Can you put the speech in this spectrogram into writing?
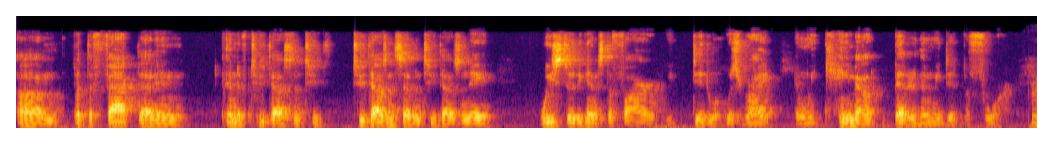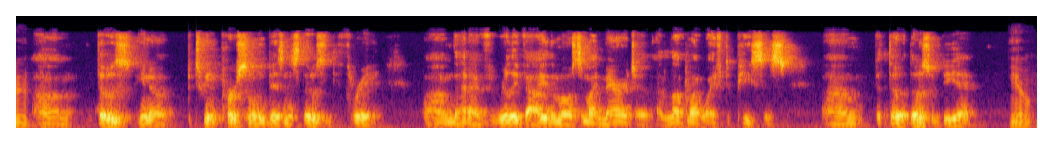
um, but the fact that in end of 2002, 2007, 2008, we stood against the fire. We did what was right, and we came out better than we did before. Um, those, you know, between personal and business, those are the three um, that I've really valued the most in my marriage. I, I love my wife to pieces, um, but th- those would be it. You know,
